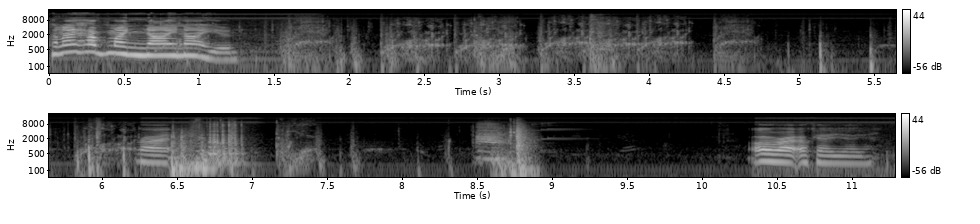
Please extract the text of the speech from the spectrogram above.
Can I have my nine iron? Right. All right. Okay. Yeah. Yeah.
